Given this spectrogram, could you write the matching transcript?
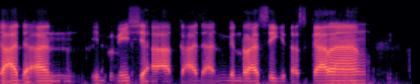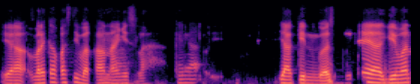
keadaan Indonesia, keadaan generasi kita sekarang, ya mereka pasti bakal Iya. nangis lah. kayak Yakin gue. Ya gimana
